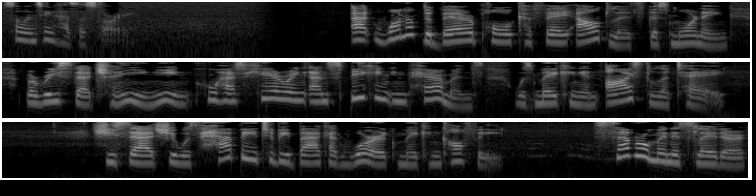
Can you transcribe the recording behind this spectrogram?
Song Wenjing has a story. At one of the Bear Paw Cafe outlets this morning, barista Chen Yingying, who has hearing and speaking impairments, was making an iced latte. She said she was happy to be back at work making coffee. Several minutes later,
